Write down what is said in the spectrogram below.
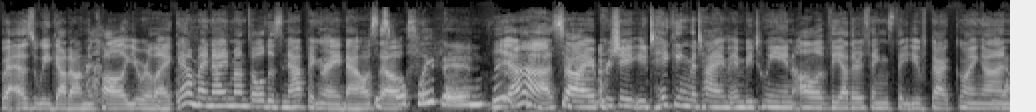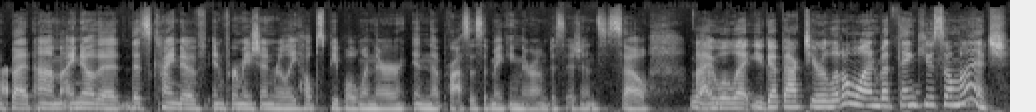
as we got on the call, you were like, yeah, my nine month old is napping right now. So, still sleeping. Yeah. So I appreciate you taking the time in between all of the other things that you've got going on. Yeah. But um, I know that this kind of information really helps people when they're in the process of making their own decisions. So yeah. I will let you get back to your little one, but thank you so much.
